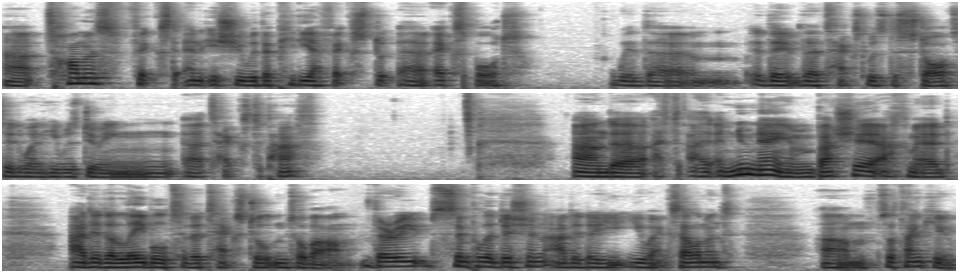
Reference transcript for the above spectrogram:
uh, Thomas fixed an issue with the PDF ex- uh, export. With um, the the text was distorted when he was doing uh, text path. And uh, a new name, Bashir Ahmed, added a label to the text toolbar. Very simple addition, added a UX element. Um, so thank you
